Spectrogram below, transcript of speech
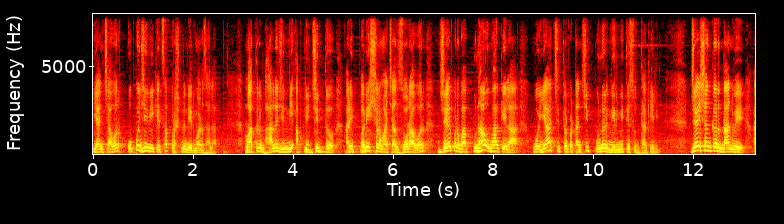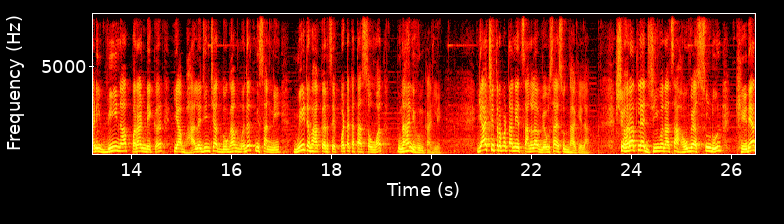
यांच्यावर उपजीविकेचा प्रश्न निर्माण झाला. मात्र भालजींनी आपली जिद्द आणि परिश्रमाच्या जोरावर जयप्रभा पुन्हा उभा केला व या चित्रपटांची पुनर्निर्मिती सुद्धा केली. जयशंकर दानवे आणि वीना परांडेकर या भालजींच्या दोघा मदतनीसांनी मीठ भाकरचे पटकथा संवाद पुन्हा लिहून काढले. या चित्रपटाने चांगला व्यवसाय सुद्धा केला. शहरातल्या जीवनाचा हव्यास सोडून खेड्यात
